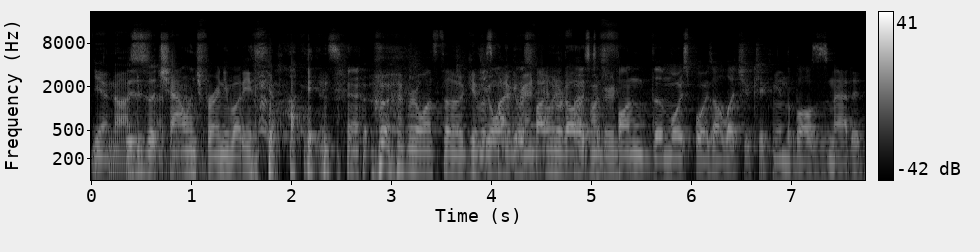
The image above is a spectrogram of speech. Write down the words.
Yeah, no. This I is a challenge for anybody in the audience. Whoever wants to give If us you want to give us five hundred dollars to fund the Moist Boys, I'll let you kick me in the balls as an added.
